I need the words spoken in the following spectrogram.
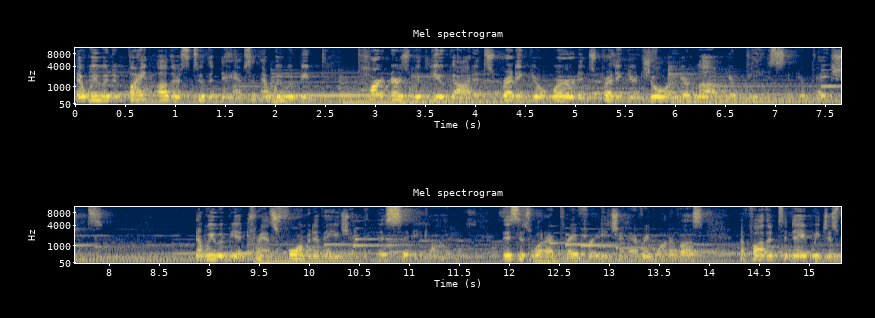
that we would invite others to the dance, and that we would be partners with you, God, in spreading your word and spreading your joy, your love, your peace, and your patience. That we would be a transformative agent in this city, God. This is what I pray for each and every one of us. And Father, today we just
